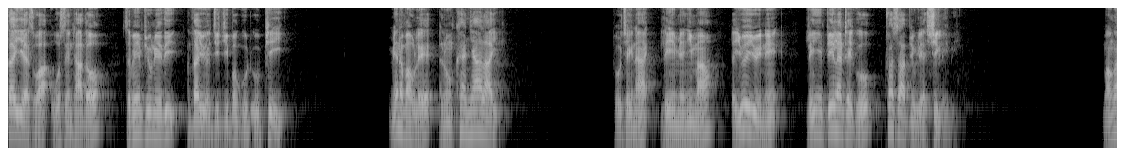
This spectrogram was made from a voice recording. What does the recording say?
တက်ရက်စွာဝတ်ဆင်ထားသောသပင်ဖြူနေသည့်အသက်အရွယ်ကြီးကြီးပုဂ္ဂိုလ်တူဖြစ်၏မျက်နှာပေါက်လည်းအလွန်ခန့်ညားလာ၏ထိုချိန်၌လေရင်မြန်ကြီးမှာတရွေ့ရွေ့နှင့်လေရင်ပြေးလန်းထိတ်ကိုထွက်ဆပြုတ်လျက်ရှိလေပြီမောင်က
